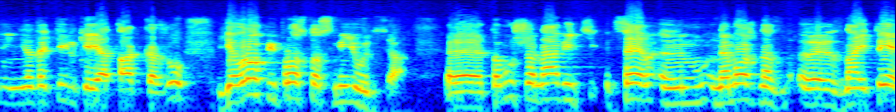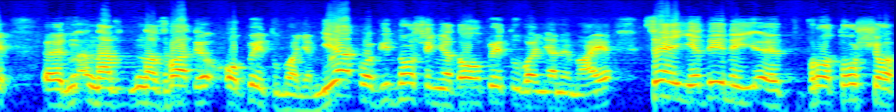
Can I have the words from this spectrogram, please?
не тільки я так кажу. В Європі просто сміються, Е, тому що навіть це е, не можна знайти на- назвати опитуванням. Ніякого відношення до опитування немає. Це єдиний про те, що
